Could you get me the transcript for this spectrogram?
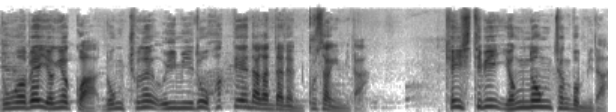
농업의 영역과 농촌의 의미도 확대해 나간다는 구상입니다. KCTV 영농정보입니다.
